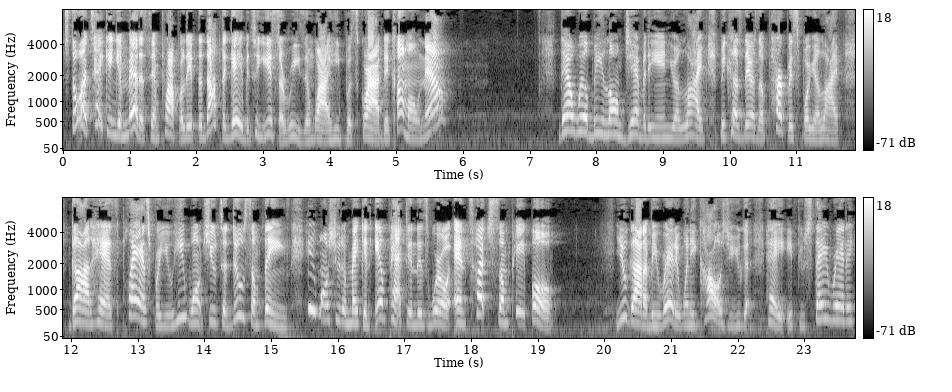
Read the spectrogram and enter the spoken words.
Start taking your medicine properly. If the doctor gave it to you, it's a reason why he prescribed it. Come on now. There will be longevity in your life because there's a purpose for your life. God has plans for you. He wants you to do some things. He wants you to make an impact in this world and touch some people. You got to be ready when he calls you. You got Hey, if you stay ready,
